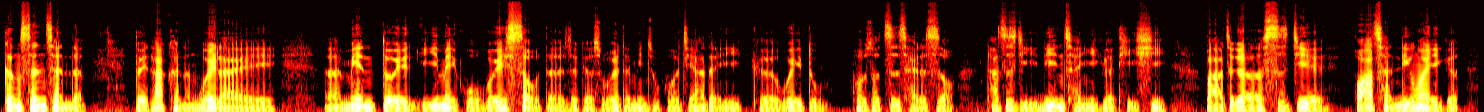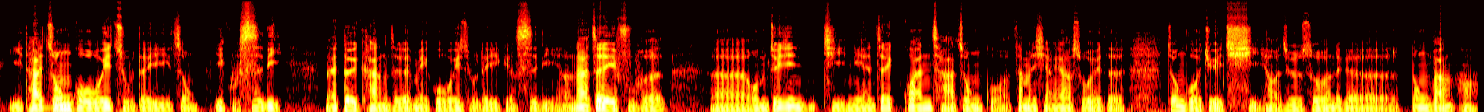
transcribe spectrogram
更深层的。对他可能未来，呃，面对以美国为首的这个所谓的民主国家的一个围堵或者说制裁的时候，他自己另成一个体系，把这个世界化成另外一个以他中国为主的一种一股势力，来对抗这个美国为主的一个势力啊。那这也符合呃，我们最近几年在观察中国，他们想要所谓的中国崛起哈，就是说那个东方哈。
